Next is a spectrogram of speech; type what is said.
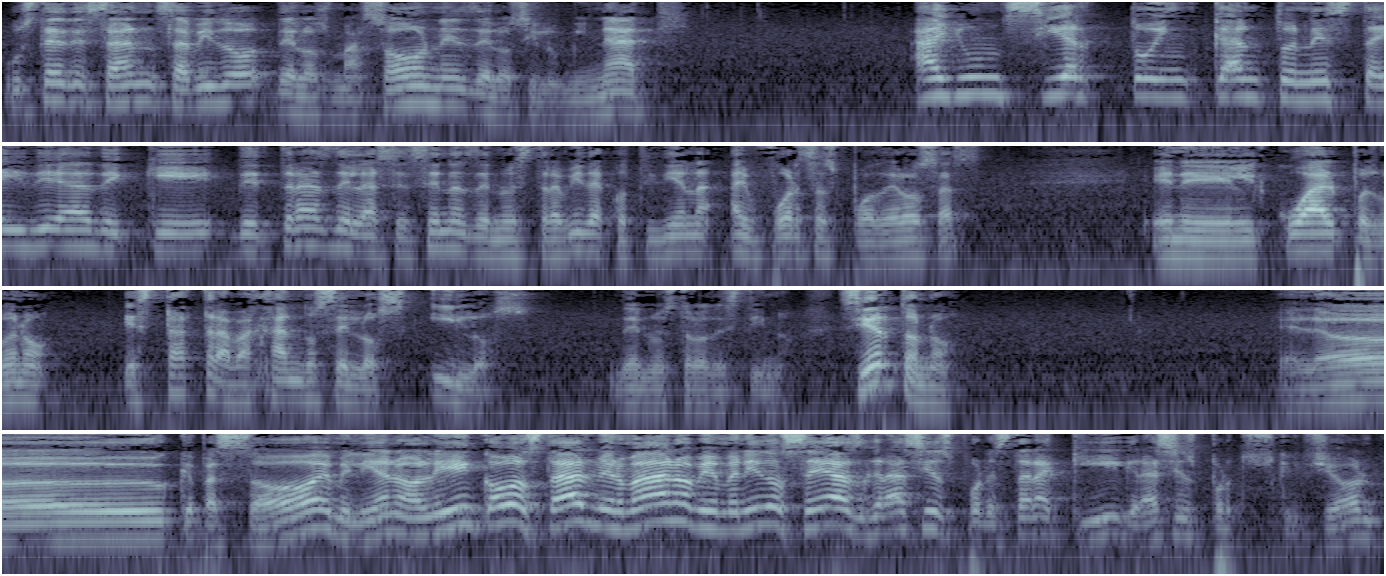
Ustedes han sabido de los masones, de los Illuminati. Hay un cierto encanto en esta idea de que detrás de las escenas de nuestra vida cotidiana hay fuerzas poderosas en el cual, pues bueno, está trabajándose los hilos de nuestro destino. ¿Cierto o no? Hello, ¿qué pasó, Emiliano Olin? ¿Cómo estás, mi hermano? Bienvenido seas, gracias por estar aquí, gracias por tu suscripción.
